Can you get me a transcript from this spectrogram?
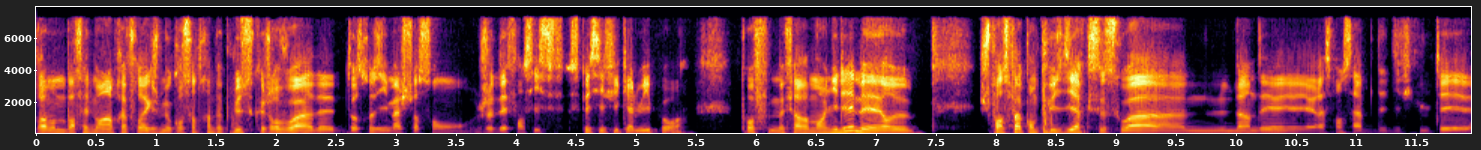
vraiment parfaitement. Après, il faudrait que je me concentre un peu plus, que je revoie d'autres images sur son jeu défensif spécifique à lui pour, pour me faire vraiment une idée. Mais euh, je pense pas qu'on puisse dire que ce soit l'un des responsables des difficultés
